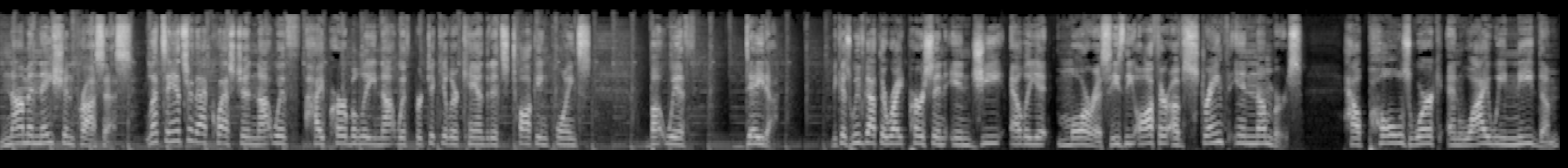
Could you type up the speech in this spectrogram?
nomination process. Let's answer that question not with hyperbole, not with particular candidates' talking points, but with data. Because we've got the right person in G. Elliott Morris. He's the author of Strength in Numbers How Polls Work and Why We Need Them.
